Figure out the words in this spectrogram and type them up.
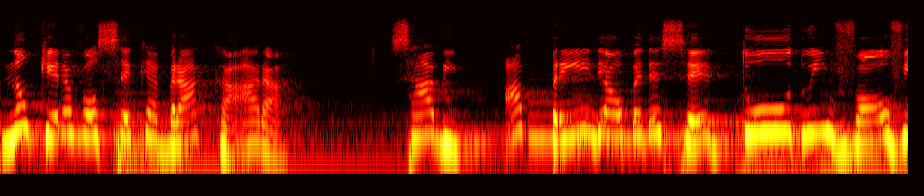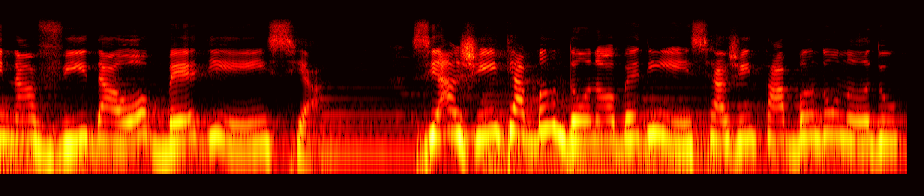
não queira você quebrar a cara. Sabe? Aprende a obedecer. Tudo envolve na vida a obediência. Se a gente abandona a obediência, a gente está abandonando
